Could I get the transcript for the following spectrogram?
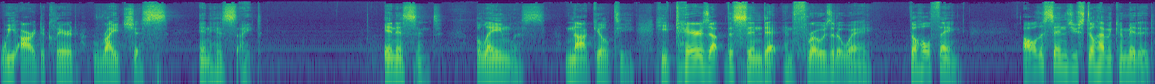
we are declared righteous in his sight. Innocent, blameless, not guilty. He tears up the sin debt and throws it away. The whole thing. All the sins you still haven't committed,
